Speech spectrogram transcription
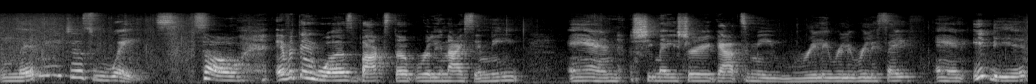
let me just wait. So everything was boxed up really nice and neat and she made sure it got to me really really really safe and it did.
